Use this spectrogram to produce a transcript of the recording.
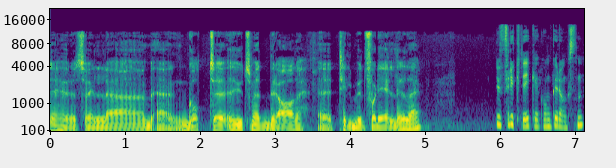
det høres vel uh, godt ut som et bra det, tilbud for de eldre, det. Du frykter ikke konkurransen?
